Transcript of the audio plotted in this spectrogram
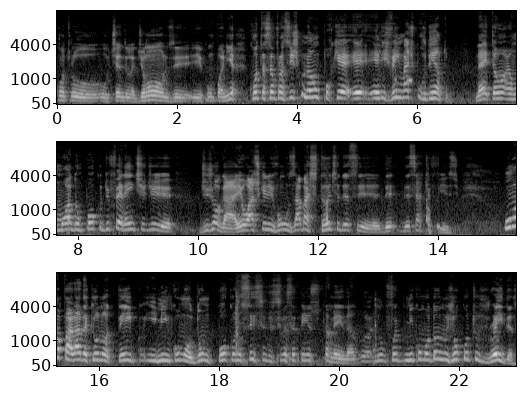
contra o Chandler Jones e, e, companhia. Contra São Francisco, não, porque eles vêm mais por dentro. Né? Então é um modo um pouco diferente de, de jogar. Eu acho que eles vão usar bastante desse, de, desse artifício. Uma parada que eu notei e me incomodou um pouco, eu não sei se, se você tem isso também, né? Foi, me incomodou no jogo contra os Raiders,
